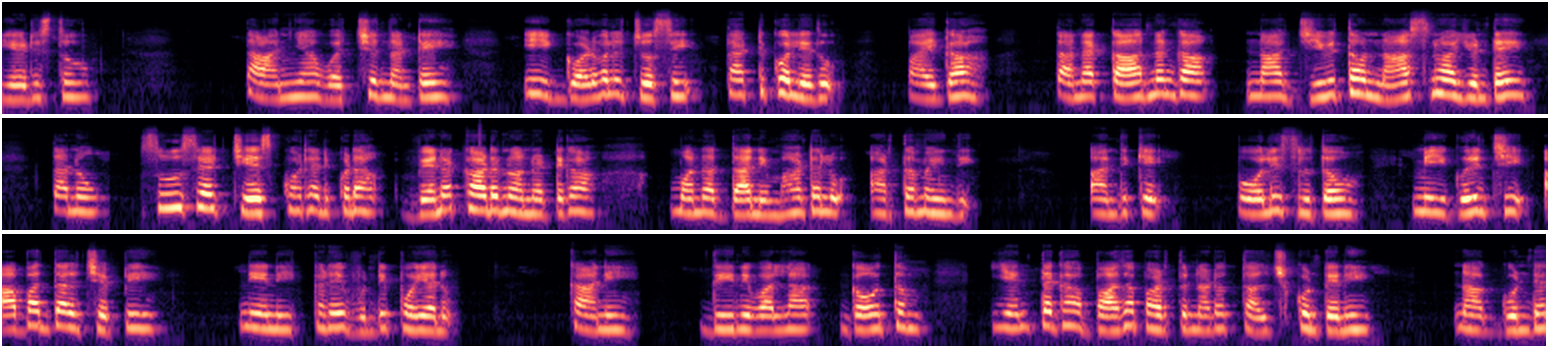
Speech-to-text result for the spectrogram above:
ఏడుస్తూ తాన్య వచ్చిందంటే ఈ గొడవలు చూసి తట్టుకోలేదు. పైగా తన కారణంగా నా జీవితం నాశనం అయ్యుంటే తను సూసైడ్ చేసుకోవడానికి కూడా వెనకాడను అన్నట్టుగా మొన్న దాని మాటలు అర్థమైంది. అందుకే పోలీసులతో మీ గురించి అబద్ధాలు చెప్పి నేను ఇక్కడే ఉండిపోయాను. కానీ దీనివల్ల గౌతమ్ ఎంతగా బాధపడుతున్నాడో తలుచుకుంటేనే నా గుండె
